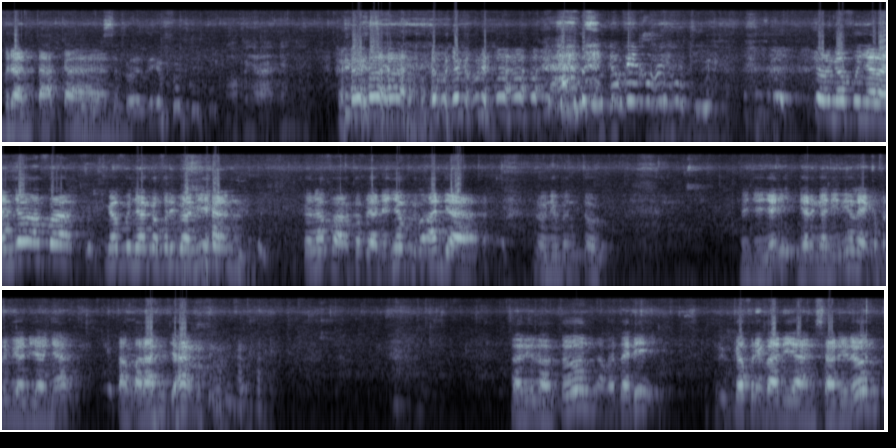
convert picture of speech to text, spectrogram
berantakan. Astagfirullahaladzim. Mau penyerangan? Punya kepribadian. Gak punya komunikasi. Kalau nggak punya ranjang apa? Nggak punya kepribadian. Kenapa? Kepribadiannya belum ada, belum dibentuk. Jadi, jadi biar nggak dinilai kepribadiannya tanpa ranjang. Sarirotun apa tadi? Kepribadian. Sarirun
